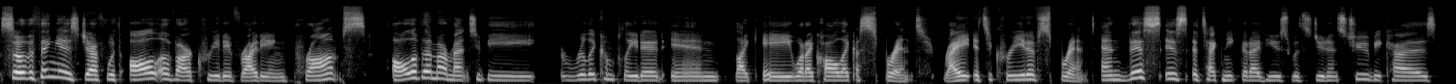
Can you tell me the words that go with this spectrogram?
So the thing is, Jeff, with all of our creative writing prompts, all of them are meant to be really completed in like a what I call like a sprint, right? It's a creative sprint. And this is a technique that I've used with students too because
